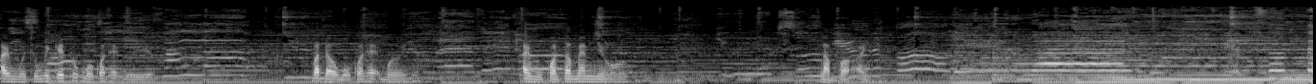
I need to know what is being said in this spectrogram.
Anh muốn chúng mình kết thúc mối quan hệ người yêu. Bắt đầu mối quan hệ mới nhé. Anh muốn quan tâm em nhiều hơn. Làm vợ anh one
